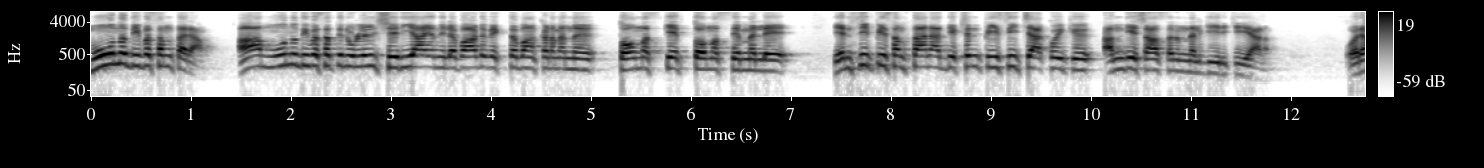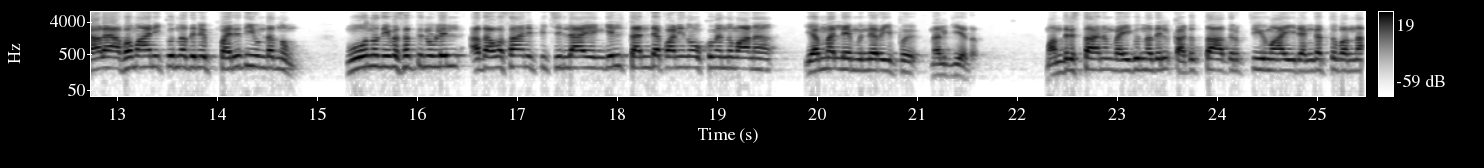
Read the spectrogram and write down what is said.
മൂന്ന് ദിവസം തരാം. ആ മൂന്ന് ദിവസത്തിനുള്ളിൽ ശരിയായ നിലപാട് വ്യക്തമാക്കണമെന്ന് Thomas K Thomas M L A N C P സംസ്ഥാന അധ്യക്ഷൻ പി സി ചാക്കോയ്ക്ക് അന്ത്യശാസനം നൽകിയിരിക്കുകയാണ്. ഒരാളെ അപമാനിക്കുന്നതിന് പരിധിയുണ്ടെന്നും മൂന്ന് ദിവസത്തിനുള്ളിൽ അത് അവസാനിപ്പിച്ചില്ല എങ്കിൽ തന്റെ പണി നോക്കുമെന്നുമാണ് എം എൽ എ മുന്നറിയിപ്പ് നൽകിയത്. മന്ത്രിസ്ഥാനം വൈകുന്നതിൽ കടുത്ത അതൃപ്തിയുമായി രംഗത്ത് വന്ന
